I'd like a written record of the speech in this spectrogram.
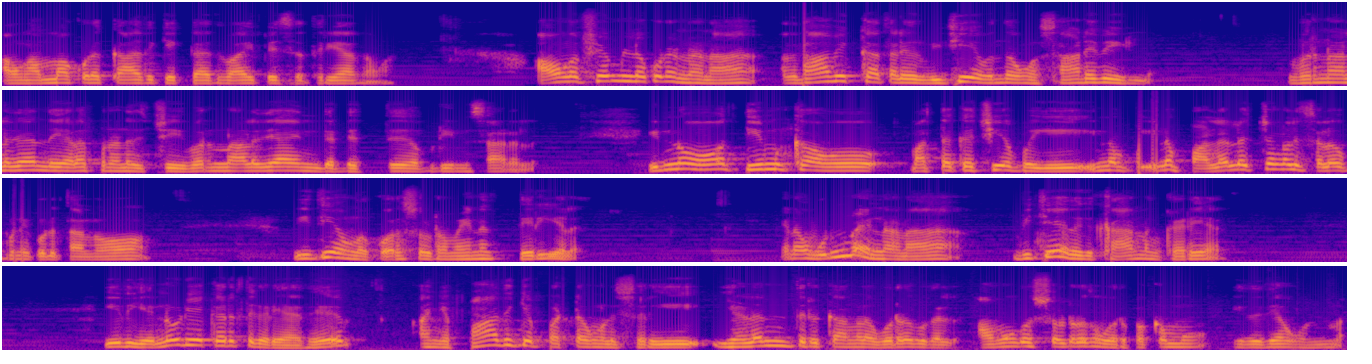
அவங்க அம்மா கூட காது கேட்காது வாய் பேச தெரியாதவன். அவங்க ஃபேமிலியில் கூட என்னன்னா அந்த தாவிக்கா தலைவர் விஜயை வந்து அவங்க சாடவே இல்லை. இவர்னால தான் இந்த இழப்பு நடந்துச்சு இவர்னால தான் இந்த டெத்து அப்படின்னு சாடலை. இன்னும் திமுகவோ மற்ற கட்சியை போய் இன்னும் இன்னும் பல லட்சங்களை செலவு பண்ணி கொடுத்தாலும் விஜய் அவங்க குறை சொல்கிற மாதிரி தெரியலை. ஏன்னா உண்மை என்னன்னா விஜய் அதுக்கு காரணம் கிடையாது. இது என்னுடைய கருத்து கிடையாது. அங்கே பாதிக்கப்பட்டவங்களும் சரி இழந்திருக்காங்கள உறவுகள் அவங்க சொல்கிறதும் ஒரு பக்கமும் இதுதான் உண்மை.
